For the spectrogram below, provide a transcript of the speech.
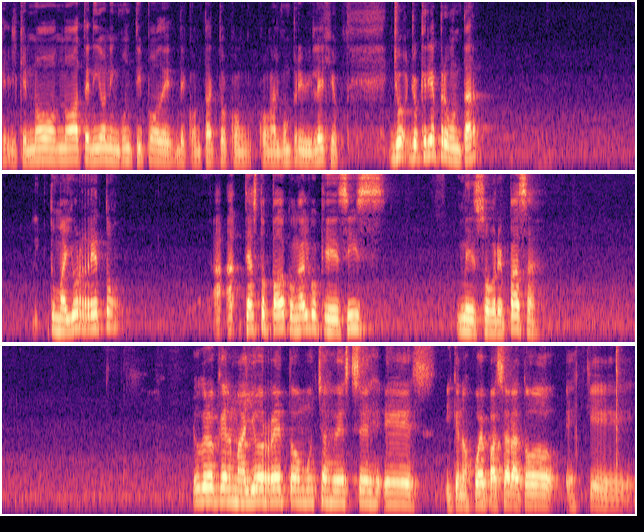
el que no, no ha tenido ningún tipo de, de contacto con, con, algún privilegio. Yo, yo quería preguntar, tu mayor reto, ¿te has topado con algo que decís me sobrepasa? Yo creo que el mayor reto muchas veces es, y que nos puede pasar a todos, es que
